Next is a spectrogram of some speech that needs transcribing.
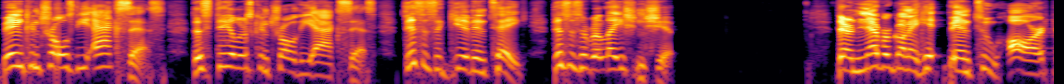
Ben controls the access. The Steelers control the access. This is a give and take. This is a relationship. They're never going to hit Ben too hard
